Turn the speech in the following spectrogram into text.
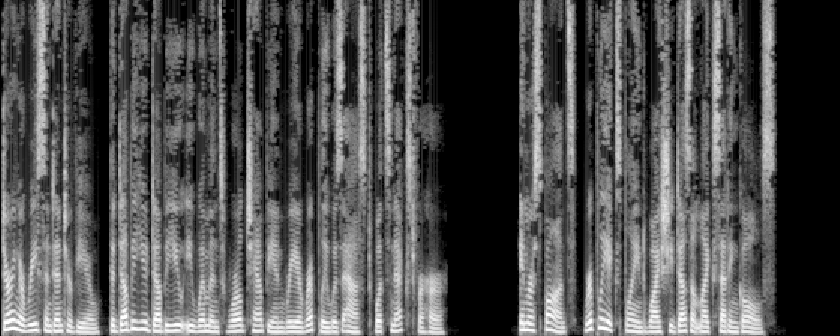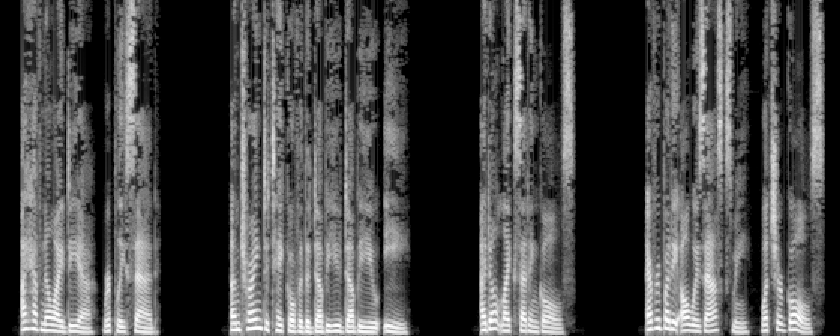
During a recent interview, the WWE Women's World Champion Rhea Ripley was asked what's next for her. In response, Ripley explained why she doesn't like setting goals. I have no idea, Ripley said. I'm trying to take over the WWE. I don't like setting goals. Everybody always asks me, what's your goals?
